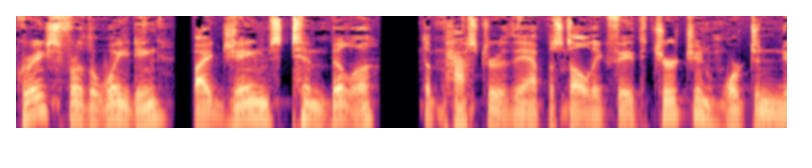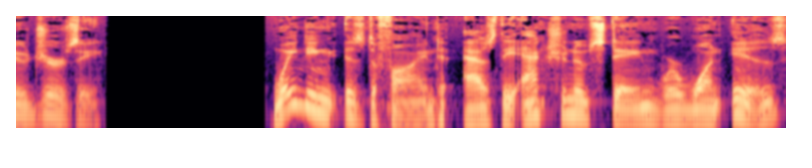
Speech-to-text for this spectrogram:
Grace for the Waiting by James Timbilla, the pastor of the Apostolic Faith Church in Wharton, New Jersey. Waiting is defined as the action of staying where one is,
